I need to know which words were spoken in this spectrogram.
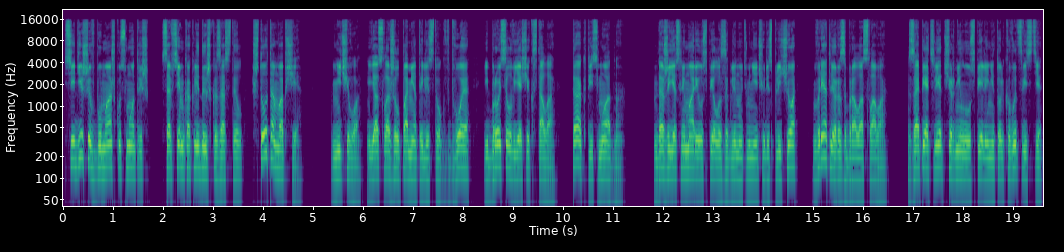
«Сидишь и в бумажку смотришь, совсем как ледышка застыл. Что там вообще?» «Ничего, я сложил помятый листок вдвое и бросил в ящик стола. Так, письмо одно». Даже если Мария успела заглянуть мне через плечо, вряд ли разобрала слова. За пять лет чернила успели не только выцвести,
